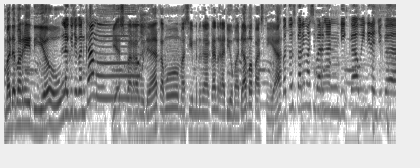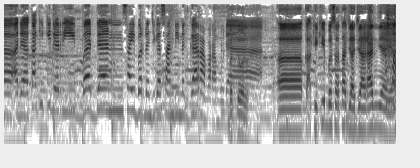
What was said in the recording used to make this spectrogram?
Madama Radio. Lagu jagoan kamu. Yes, para muda, kamu masih mendengarkan Radio Madama pasti ya. Betul sekali masih barengan Dika, Windy dan juga ada Kak Kiki dari Badan Cyber dan juga Sandi Negara para muda. Betul. Eh, Kak Kiki beserta jajarannya ya.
